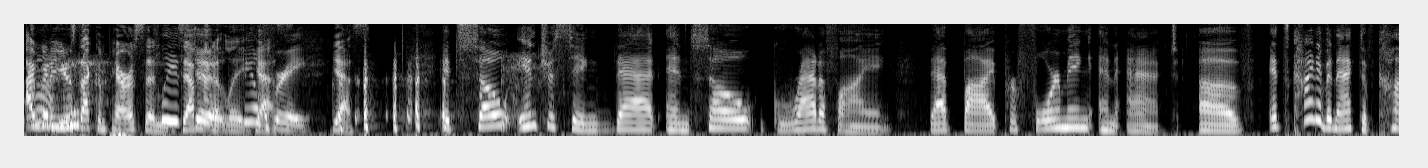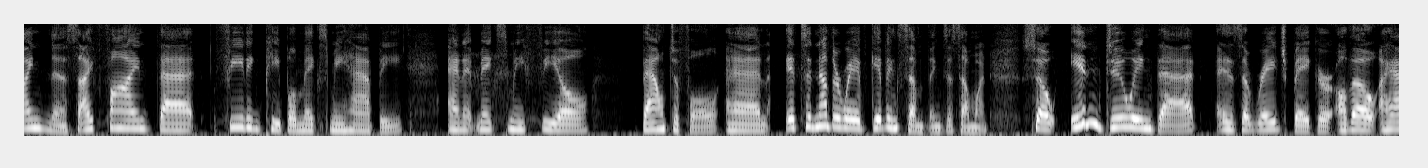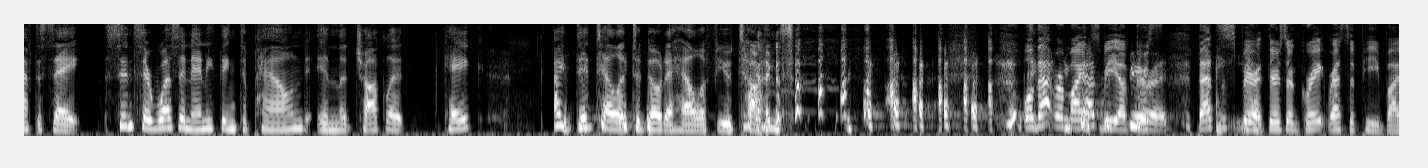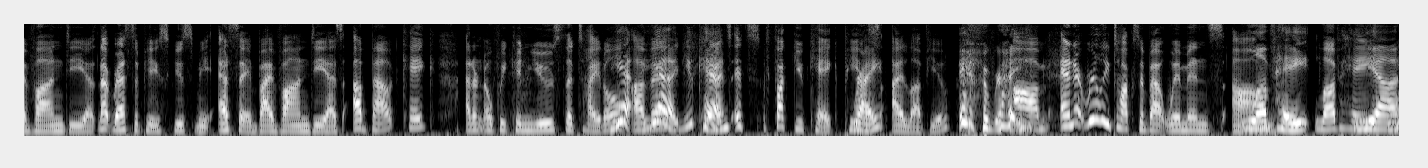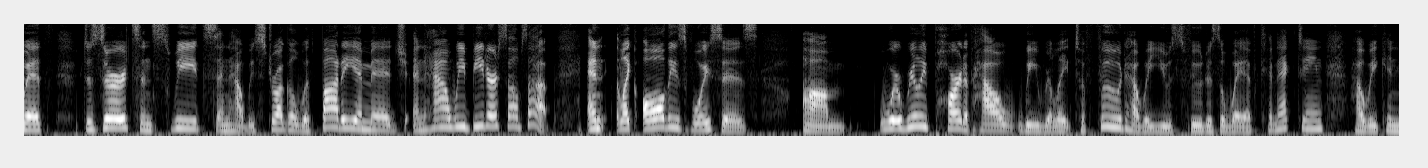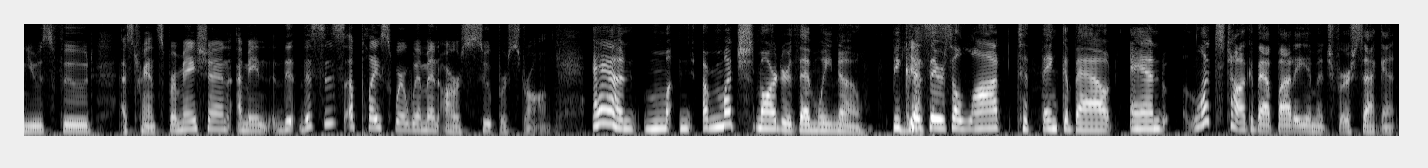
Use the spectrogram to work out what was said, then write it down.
I'm going to use that comparison. Please do. definitely. Feel yes. free. Yes. It's so interesting that and so gratifying that by performing an act of, it's kind of an act of kindness, I find that feeding people makes me happy and it makes me feel bountiful and it's another way of giving something to someone. So in doing that as a rage baker, although I have to say, since there wasn't anything to pound in the chocolate cake, I did tell it to go to hell a few times. Well, that reminds me the of there's that's the spirit. There's a great recipe by Von Diaz, not recipe, excuse me, essay by Von Diaz about cake. I don't know if we can use the title Yeah, of it. yeah, you can. it's, it's "Fuck You Cake." P.S. Right. I love you. right. Um, and it really talks about women's um, Love, hate. love hate Yeah. with desserts and sweets, and how we struggle with body image, and how we beat ourselves up, and like all these voices. Um, we're really part of how we relate to food, how we use food as a way of connecting, how we can use food as transformation. I mean, th- this is a place where women are super strong. and m- are much smarter than we know because Yes. there's a lot to think about. And let's talk about body image for a second.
